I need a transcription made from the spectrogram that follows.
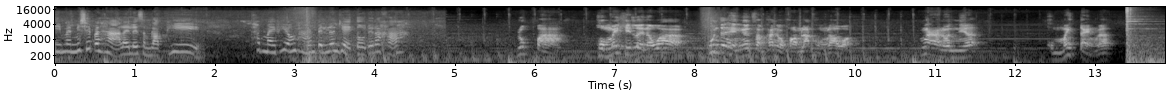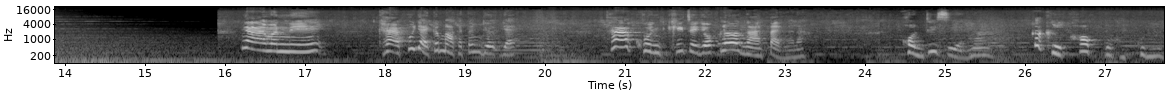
นี้มันไม่ใช่ปัญหาอะไรเลยสำหรับพี่ทำไมพี่ต้องทำให้มันเป็นเรื่องใหญ่โตด้วยนะคะ ลูกปลาผมไม่คิดเลยนะว่า คุณจะเห็นเงินสำคัญกว่าความรักของเราอะงานวันเนี้ย ผมไม่แต่งแล้วงานวันนี้ แขกผู้ใหญ่ก็มากันตั้งเยอะแยะ ถ้าคุณคิดจะยกเลิกงานแต่งอะนะ คนที่เสียหน้า ก็คือครอบครัวของคุณนี่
